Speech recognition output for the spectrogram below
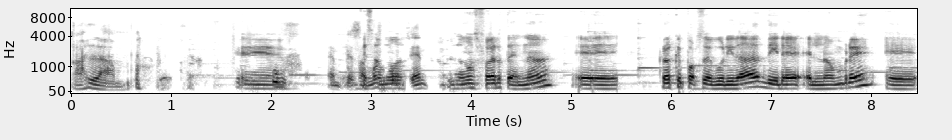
Ala. Eh, Uf, empezamos, Empezamos. fuerte, ¿no? Eh, creo que por seguridad diré el nombre. Eh,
